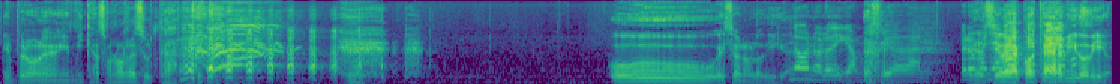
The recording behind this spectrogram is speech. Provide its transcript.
Eh, Pero en mi caso no resulta. uh, eso no lo diga. No, no lo digamos, ciudadano. Pero El mañana señor Acosta es amigo mío.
